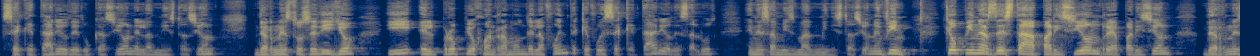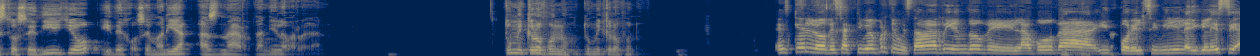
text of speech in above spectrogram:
secretario de Educación en la administración de Ernesto Cedillo, y el propio Juan Ramón de la Fuente, que fue secretario de Salud en esa misma administración. En fin, ¿qué opinas de esta aparición, reaparición de Ernesto Cedillo y de José María Aznar. Daniela Barragán. Tu micrófono, tu micrófono. Es que lo desactivé porque me estaba riendo de la boda y por el civil y la iglesia.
